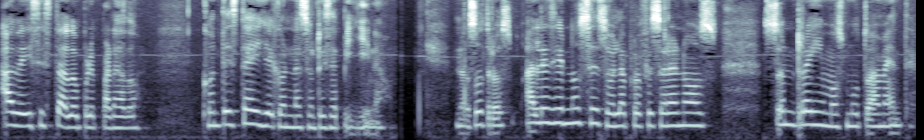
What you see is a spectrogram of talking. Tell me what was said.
habéis estado preparado. Contesta ella con una sonrisa pillina. Nosotros, al decirnos eso, la profesora nos sonreímos mutuamente.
